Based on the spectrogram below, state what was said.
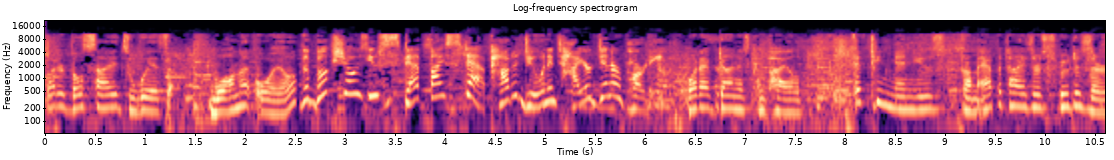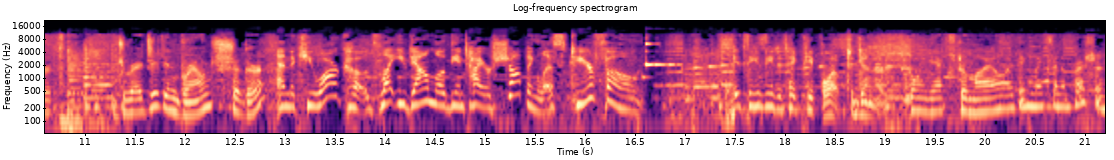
Butter both sides with walnut oil. The book shows you step by step how to do an entire dinner party. What I've done is compiled 15 menus from appetizers through desserts dredge it in brown sugar. And the QR codes let you download the entire shopping list to your phone. It's easy to take people out to dinner. Going the extra mile, I think, makes an impression.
